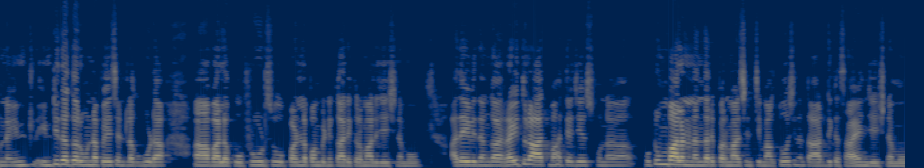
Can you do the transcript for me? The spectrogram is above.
ఉన్న ఇంటి ఇంటి దగ్గర ఉన్న పేషెంట్లకు కూడా వాళ్ళకు ఫ్రూట్స్ పండ్ల పంపిణీ కార్యక్రమాలు చేసినాము. అదేవిధంగా రైతులు ఆత్మహత్య చేసుకున్న కుటుంబాలను అందరి పరామర్శించి మాకు తోచినంత ఆర్థిక సాయం చేసినాము.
